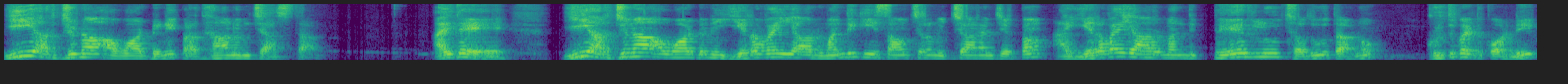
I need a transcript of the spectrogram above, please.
ఈ అర్జున అవార్డుని ప్రదానం చేస్తారు. అయితే ఈ అర్జున అవార్డుని ఇరవై ఆరు మందికి ఈ సంవత్సరం ఇచ్చానని చెప్పాం. ఆ ఇరవై ఆరు మంది పేర్లు చదువుతాను. గుర్తుపెట్టుకోండి.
